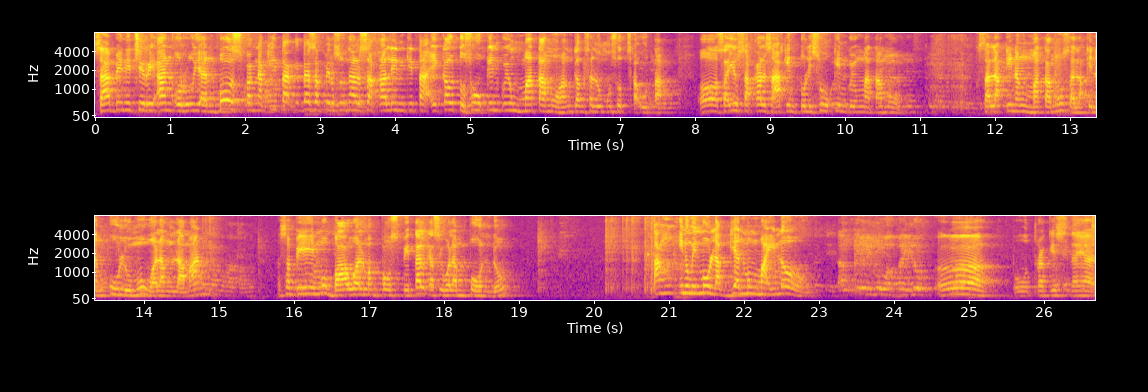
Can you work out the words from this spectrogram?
Sabi ni Chirian Uruyan, Boss, pag nakita kita sa personal, sakalin kita, ikaw tusukin ko yung mata mo hanggang sa lumusot sa utak. Oh, sa'yo sakal, sa akin tulisukin ko yung mata mo. Sa laki ng mata mo, sa laki ng ulo mo, walang laman. Sabihin mo, bawal magpa-hospital kasi walang pondo. Tang inumin mo, lagyan mong Milo. Ang pili mo, wag Milo. Oh, putragis na yan.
